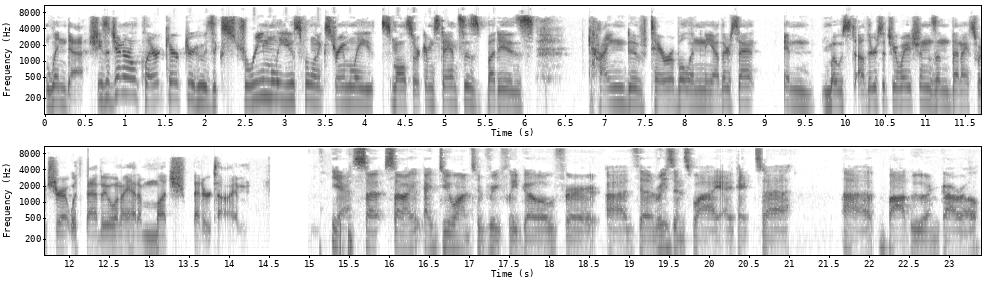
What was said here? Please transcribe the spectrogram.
Linda. She's a general cleric character who is extremely useful in extremely small circumstances, but is kind of terrible in any other set in most other situations. And then I switched her out with Babu, and I had a much better time. Yeah, so so I, I do want to briefly go over uh, the reasons why I picked uh, uh, Babu and Garo.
